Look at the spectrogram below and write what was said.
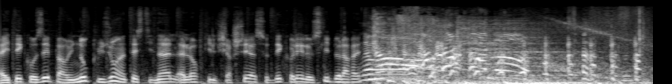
a été causée par une occlusion intestinale alors qu'il cherchait à se décoller le slip de l'arrêt.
